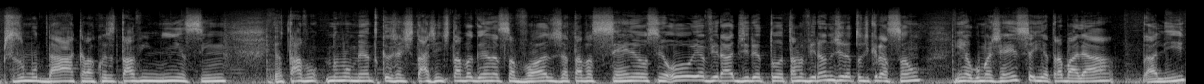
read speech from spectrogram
precisa mudar, aquela coisa tava em mim, assim, eu tava no momento que a gente, tá- a gente tava ganhando essa voz, já tava sênior, assim, ou ia virar diretor, tava virando diretor de criação em alguma agência, ia trabalhar ali,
